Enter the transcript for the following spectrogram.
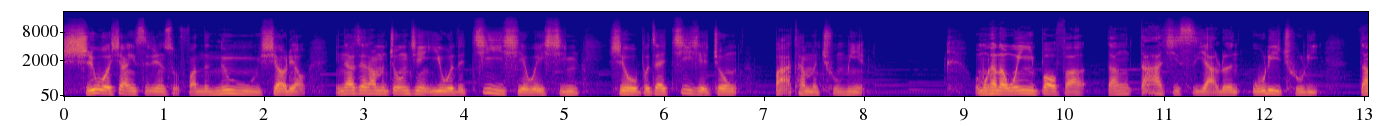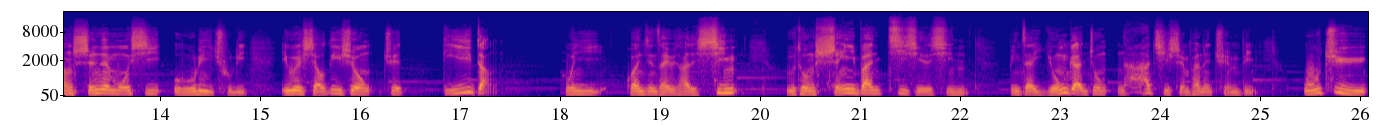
使我向以色列人所发的怒消了，因他在他们中间以我的忌邪为心，使我不在忌邪中把他们除灭。我们看到瘟疫爆发，当大祭司亚伦无力处理，当神人摩西无力处理，一位小弟兄却抵挡瘟疫。关键在于他的心，如同神一般忌邪的心，并在勇敢中拿起审判的权柄，无惧于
